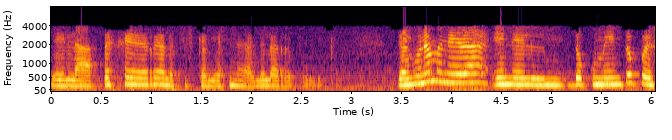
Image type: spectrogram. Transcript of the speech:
de la PGR a la Fiscalía General de la República. De alguna manera, en el documento, pues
